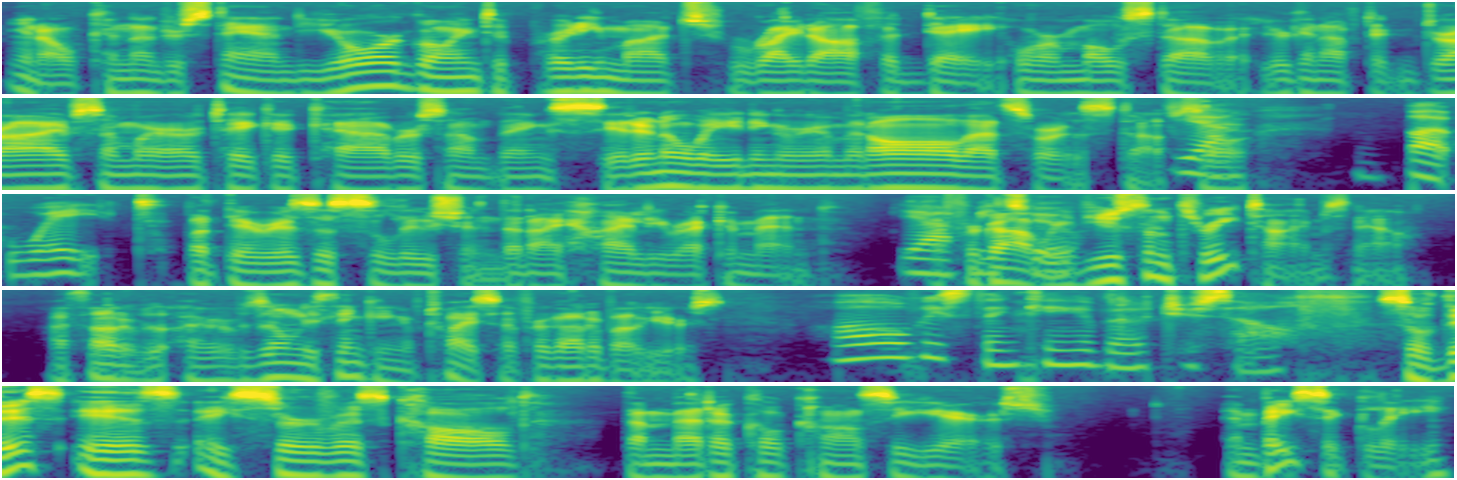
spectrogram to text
you know can understand, you're going to pretty much write off a day or most of it. You're going to have to drive somewhere, or take a cab or something, sit in a waiting room, and all that sort of stuff. Yeah. So, but wait. but there is a solution that I highly recommend. Yeah. I forgot we've used them three times now. I thought it was, I was only thinking of twice. I forgot about yours. Always thinking about yourself. So this is a service called the medical concierge, and basically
